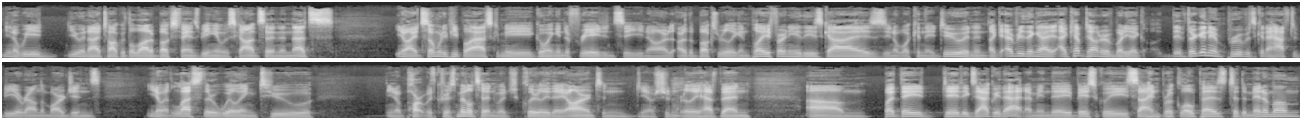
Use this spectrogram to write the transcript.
you know, we you and I talk with a lot of Bucks fans being in Wisconsin, and that's you know, I had so many people asking me going into free agency, you know, are, are the Bucks really going to play for any of these guys? You know, what can they do? And, and like everything, I, I kept telling everybody, like, if they're going to improve, it's going to have to be around the margins, you know, unless they're willing to, you know, part with Khris Middleton, which clearly they aren't and, you know, shouldn't really have been. Um, but they did exactly that. I mean, they basically signed Brook Lopez to the minimum.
